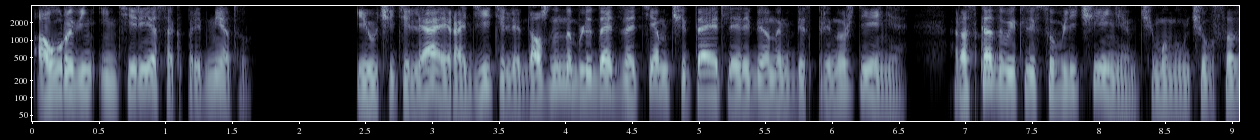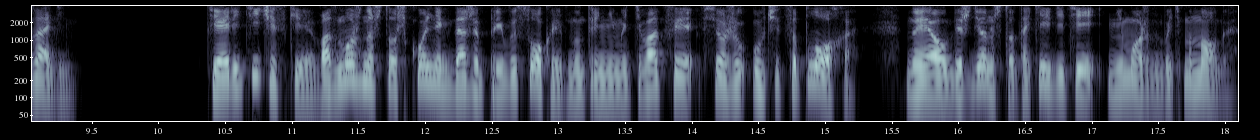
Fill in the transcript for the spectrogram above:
а уровень интереса к предмету. И учителя, и родители должны наблюдать за тем, читает ли ребёнок без принуждения, рассказывает ли с увлечением, чему научился за день. Теоретически, возможно, что школьник даже при высокой внутренней мотивации всё же учится плохо, но я убеждён, что таких детей не может быть много.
